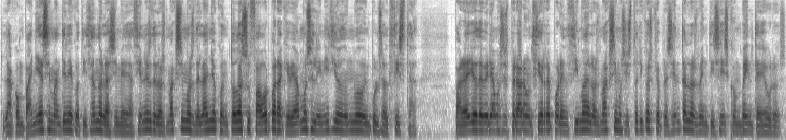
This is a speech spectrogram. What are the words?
La compañía se mantiene cotizando en las inmediaciones de los máximos del año con todo a su favor para que veamos el inicio de un nuevo impulso alcista. Para ello deberíamos esperar un cierre por encima de los máximos históricos que presentan los 26,20 euros.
